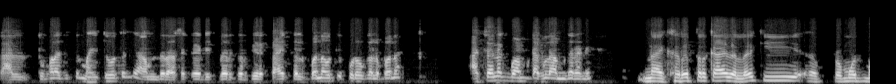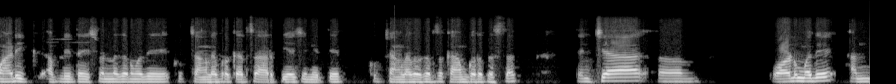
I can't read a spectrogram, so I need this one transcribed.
काल तुम्हाला तिथे माहिती होतं की आमदार असं काय डिक्लेअर करतील? काय कल्पना होती पूर्वकल्पना? अचानक बॉम्ब टाकला आमदाराने. नाही खरं तर काय झालं की प्रमोद महाडिक आपले इथं यशवंतनगरमध्ये खूप चांगल्या प्रकारचं आरपीआयचे नेते खूप चांगल्या प्रकारचं काम करत असतात. त्यांच्या वॉर्डमध्ये आम-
